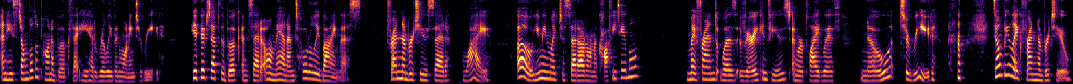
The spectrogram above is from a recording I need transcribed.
and he stumbled upon a book that he had really been wanting to read. He picked up the book and said, Oh man, I'm totally buying this. Friend number two said, Why? Oh, you mean like to set out on a coffee table? My friend was very confused and replied with, no to read. Don't be like friend number two.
